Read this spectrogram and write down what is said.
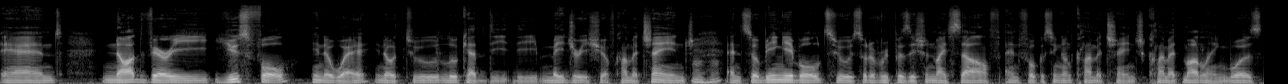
and not very useful in a way, you know, to look at the, the major issue of climate change. Mhm. And so being able to sort of reposition myself and focusing on climate change, climate modeling was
